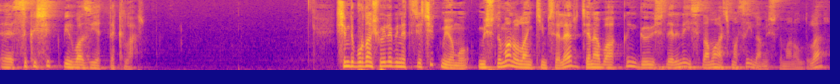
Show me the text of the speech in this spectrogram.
e, sıkışık bir vaziyette kılar. Şimdi buradan şöyle bir netice çıkmıyor mu? Müslüman olan kimseler Cenab-ı Hakk'ın göğüslerini İslam'a açmasıyla Müslüman oldular.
